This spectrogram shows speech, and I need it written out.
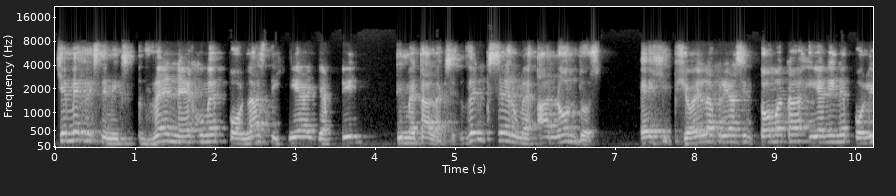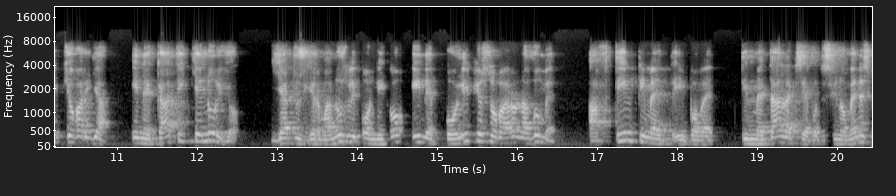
και μέχρι στιγμής δεν έχουμε πολλά στοιχεία για αυτή τη μετάλλαξη. Δεν ξέρουμε αν όντως έχει πιο ελαφριά συμπτώματα ή αν είναι πολύ πιο βαριά. Είναι κάτι καινούριο. Για τους Γερμανούς λοιπόν Νίκο είναι πολύ πιο σοβαρό να δούμε αυτήν τη, με, την μετάλλαξη από τις Ηνωμένες ε,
